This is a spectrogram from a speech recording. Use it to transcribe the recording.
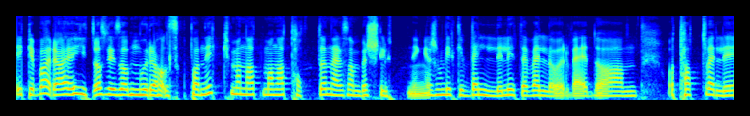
ikke bare har gitt oss litt sånn moralsk panikk, men at man har tatt en del sånn beslutninger som virker veldig lite veloverveid og, og, tatt veldig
